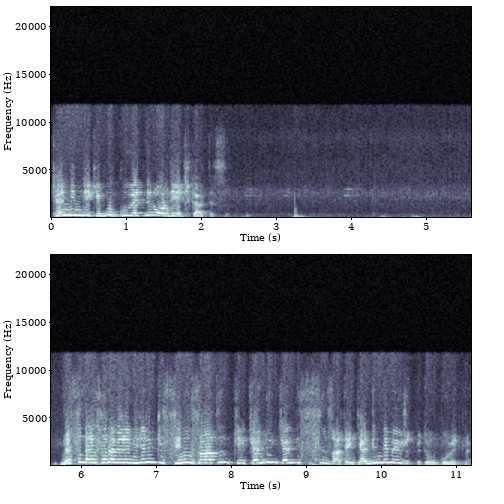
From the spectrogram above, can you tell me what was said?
kendindeki bu kuvvetleri ortaya çıkartırsın. Nasıl ben sana verebilirim ki senin zatın ke- kendin kendisisin zaten. Kendinde mevcut bütün bu kuvvetler.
